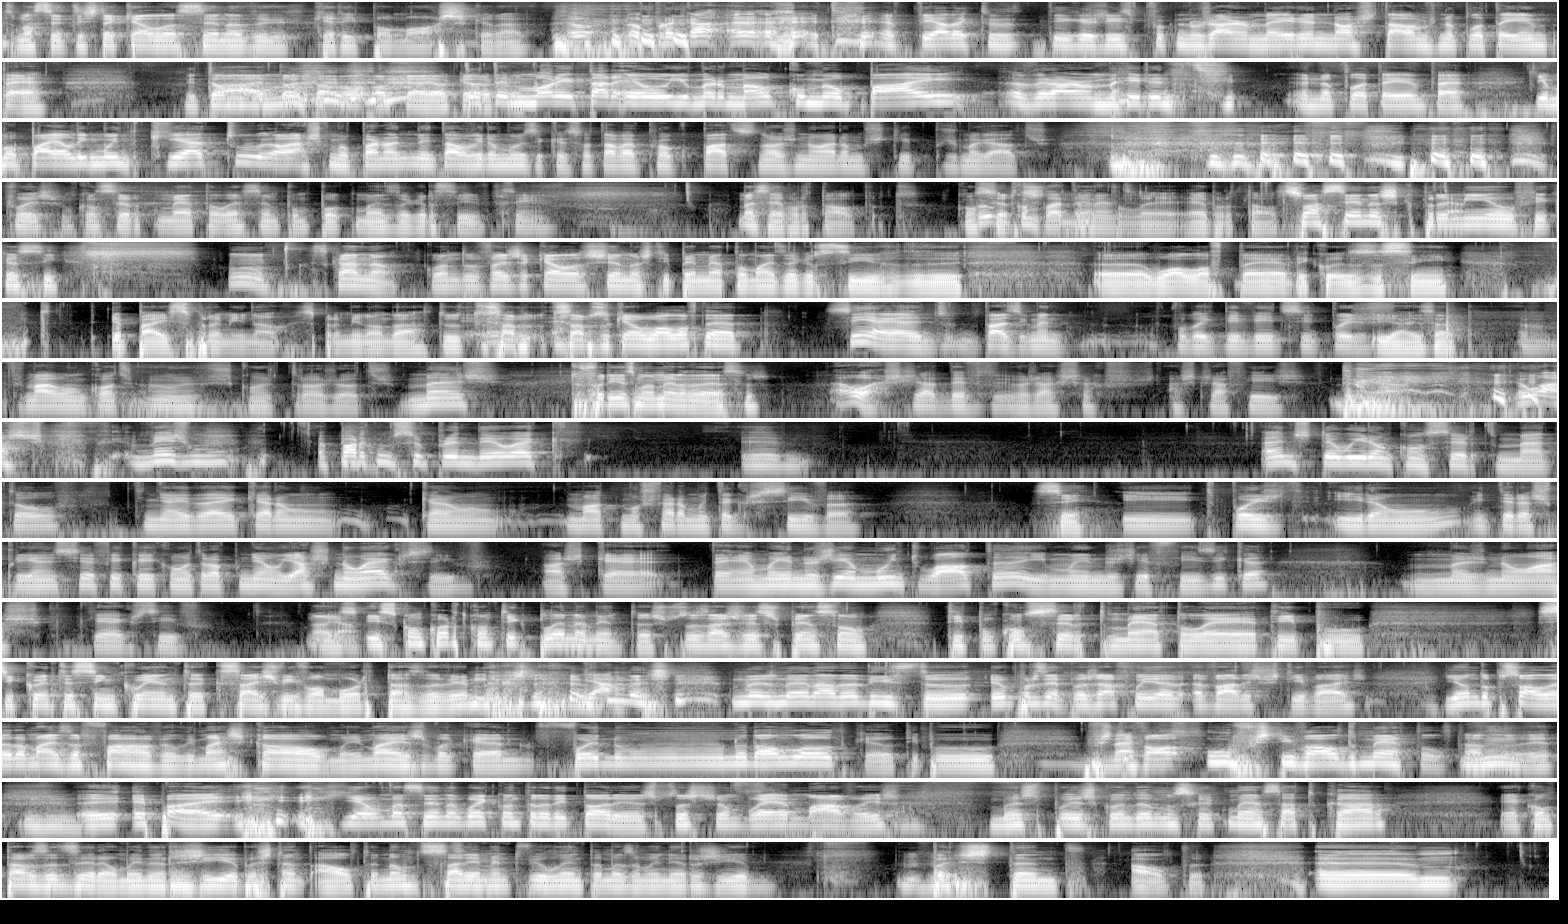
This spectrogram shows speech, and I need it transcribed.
tu não sentiste aquela cena de querer ir para o mosh, caralho. Eu, eu, por acaso, é, é piada que tu digas isso, porque no Iron Maiden nós estávamos na plateia em pé. Então, ah, então tá bom. Ok, ok. Então okay. tenho memória de estar eu e o meu irmão com o meu pai a ver Iron Maiden na plateia em pé. E o meu pai ali muito quieto, eu acho que o meu pai nem estava a ouvir a música, só estava preocupado se nós não éramos tipo esmagados. pois, um concerto de metal é sempre um pouco mais agressivo. Sim. Mas é brutal, puto. Concertos de metal é, é, brutal. Só há cenas que para yeah. mim eu fico assim. Hum, se cá não. Quando vejo aquelas cenas tipo em metal mais agressivo de uh, Wall of Dead e coisas assim. Epá, isso para mim não. Isso para mim não dá. Tu, tu, sabes, tu sabes o que é o Wall of Dead? Sim, é basicamente o público divide-se e depois yeah, exato. esmagam uns contra os outros. Mas. Tu farias uma merda dessas? Eu acho que já deve. Eu já, já, acho que já fiz. Já. eu acho que mesmo. A parte que me surpreendeu é que. Uh, antes de eu ir a um concerto de metal, tinha a ideia que era, um, que era um, uma atmosfera muito agressiva. Sim. E depois de ir a um e ter a experiência, fiquei com outra opinião. E acho que não é agressivo. Acho que é, tem uma energia muito alta e uma energia física, mas não acho que é agressivo. Não, yeah. isso, isso, concordo contigo plenamente. Yeah. As pessoas às vezes pensam, tipo, um concerto de metal é tipo 50-50 que sais vivo ou morto, estás a ver? Mas, yeah. mas, mas, não é nada disso. Eu, por exemplo, eu já fui a, a, vários festivais e onde o pessoal era mais afável e mais calmo e mais bacana foi no, no download, que é o tipo festival, o festival de metal, estás uhum, a ver? Uhum. É, epá, e, e é uma cena bem contraditória. As pessoas são bem amáveis, mas depois quando a música começa a tocar é como estavas a dizer, é uma energia bastante alta, não necessariamente violenta, mas é uma energia uhum. bastante alta. Um,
